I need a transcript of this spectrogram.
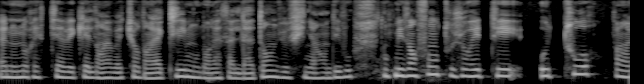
La nounou restait avec elle dans la voiture, dans la clim ou dans la salle d'attente. Je finis un rendez-vous. Donc mes enfants ont toujours été autour. Enfin,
